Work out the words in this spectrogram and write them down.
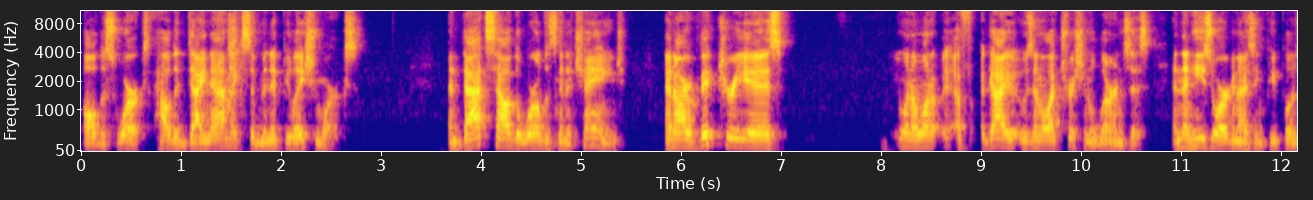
all this works, how the dynamics of manipulation works. And that's how the world is going to change. And our victory is when I want a, a guy who's an electrician who learns this, and then he's organizing people.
